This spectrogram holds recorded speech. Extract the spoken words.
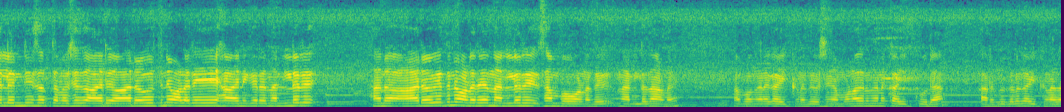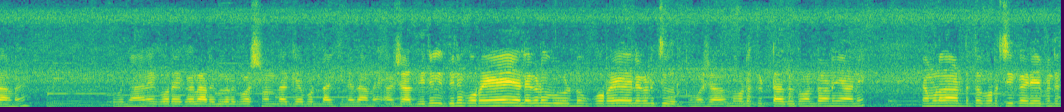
ഇലന്റെയും സത്താണ്. പക്ഷേ ആരോ ആരോഗ്യത്തിന് വളരെ ഹാനികരം നല്ലൊരു ആരോഗ്യത്തിന് വളരെ നല്ലൊരു സംഭവമാണത്. നല്ലതാണ്. അപ്പോൾ അങ്ങനെ കഴിക്കണത്. പക്ഷെ നമ്മളാരും ഇങ്ങനെ കഴിക്കൂല. അറബികൾ കഴിക്കണതാണ്. അപ്പോൾ ഞാൻ കുറേ കാലം അറബികൾക്ക് ഭക്ഷണം ഉണ്ടാക്കിയപ്പോൾ ഉണ്ടാക്കിയതാണ്. പക്ഷെ അതിൽ ഇതിൽ കുറേ ഇലകൾ വീണ്ടും കുറേ ഇലകൾ ചേർക്കും. പക്ഷെ അതൊന്നും ഇവിടെ കിട്ടാത്തത് കൊണ്ടാണ് ഞാൻ നമ്മുടെ നാട്ടിലത്തെ കുറച്ച് കരിയേപ്പിന്റെ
